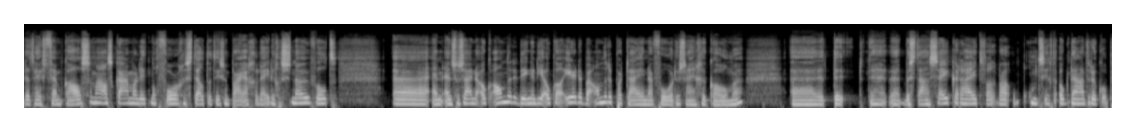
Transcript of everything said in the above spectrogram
Dat heeft Femke Halsema als Kamerlid nog voorgesteld. Dat is een paar jaar geleden gesneuveld. Uh, en, en zo zijn er ook andere dingen die ook al eerder bij andere partijen naar voren zijn gekomen. Uh, de, de, bestaanszekerheid, waar, waar ook nadruk op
